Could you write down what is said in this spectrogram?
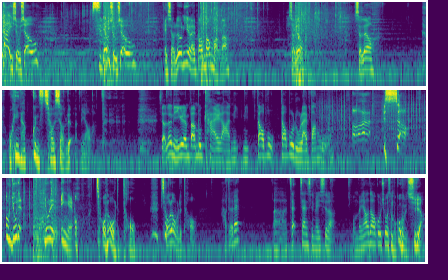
带手修，死掉手修。哎，小六你也来帮帮忙啊！小六，小六，我可以拿棍子敲小六啊！不要了，小六你一个人搬不开啦，你你倒不倒不如来帮我啊！小哦，有点有点硬哎哦，敲了我的头，敲了我的头。好的嘞，啊，暂暂时没事了。我们要绕过去，我怎么过不去啊？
